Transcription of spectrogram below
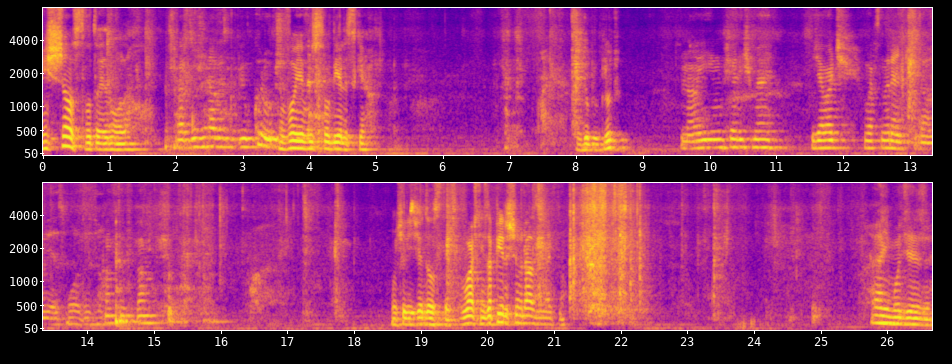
Mistrzostwo to jest woda. Nasz drużynowy zgubił klucz. Województwo bielskie. Zdobył klucz? No i musieliśmy działać własnoręcznie. Tam jest młody. To. Końcówką. Musieli się dostać. Właśnie, za pierwszym razem jak to. Ej, młodzieży.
